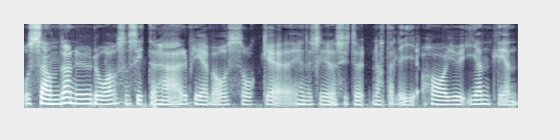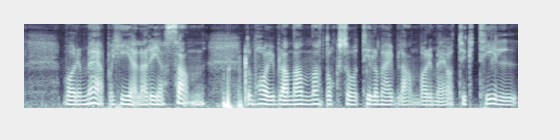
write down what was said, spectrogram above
Och Sandra nu då som sitter här bredvid oss och eh, hennes lilla syster Nathalie har ju egentligen varit med på hela resan. De har ju bland annat också till och med ibland varit med och tyckt till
